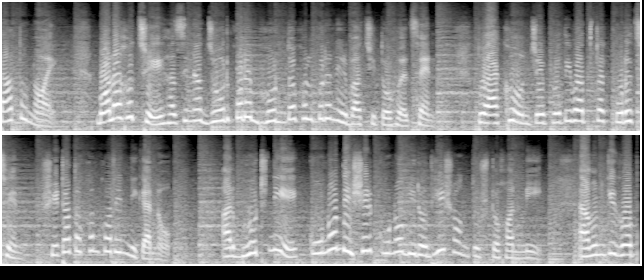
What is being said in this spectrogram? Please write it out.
তা তো নয়। বলা হচ্ছে হাসিনা জোর করে ভোট দখল করে নির্বাচিত হয়েছেন। তো এখন যে প্রতিবাদটা করেছেন, সেটা তখন করেননি কেন? আর ভোট নিয়ে কোনো দেশের কোনো বিরোধী সন্তুষ্ট হননি। এমনকি গত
